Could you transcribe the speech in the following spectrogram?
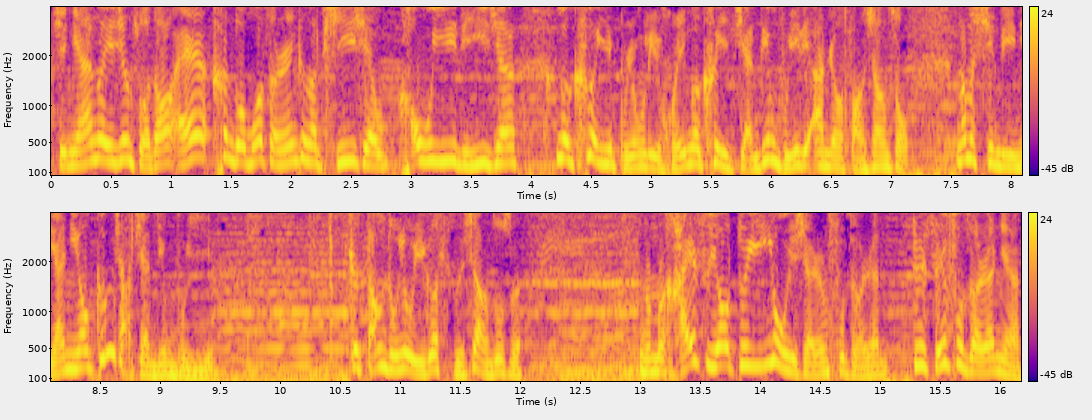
今年我已经做到，哎，很多陌生人给我提一些毫无意义的意见，我可以不用理会，我可以坚定不移的按这个方向走。那么新的一年，你要更加坚定不移。这当中有一个思想，就是，那么还是要对有一些人负责任。对谁负责任呢？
